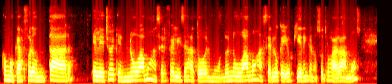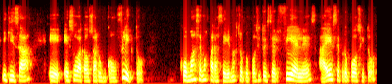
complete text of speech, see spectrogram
como que afrontar el hecho de que no vamos a ser felices a todo el mundo, no vamos a hacer lo que ellos quieren que nosotros hagamos y quizá eh, eso va a causar un conflicto. ¿Cómo hacemos para seguir nuestro propósito y ser fieles a ese propósito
